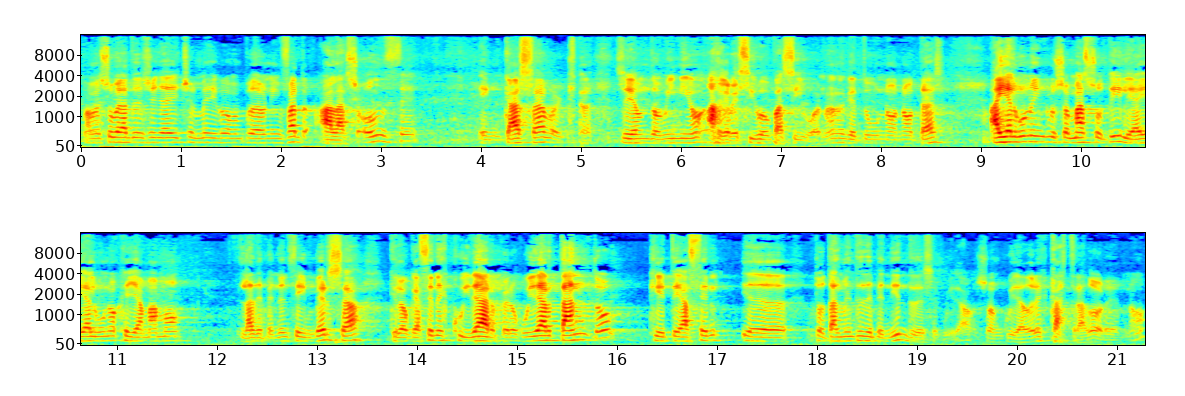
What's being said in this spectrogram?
cuando me sube la tensión ya ha dicho el médico que me puede dar un infarto. A las 11 en casa, porque sería un dominio agresivo-pasivo, ¿no? que tú no notas. Hay algunos incluso más sutiles, hay algunos que llamamos la dependencia inversa, que lo que hacen es cuidar, pero cuidar tanto que te hacen eh, totalmente dependiente de ese cuidado. Son cuidadores castradores, ¿no?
